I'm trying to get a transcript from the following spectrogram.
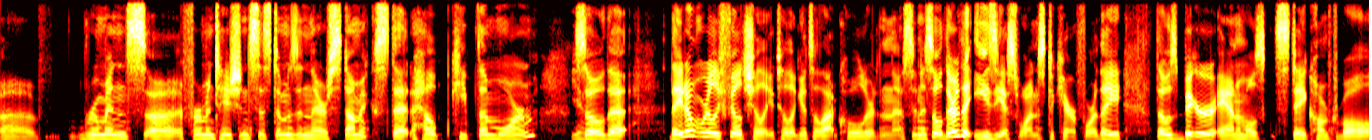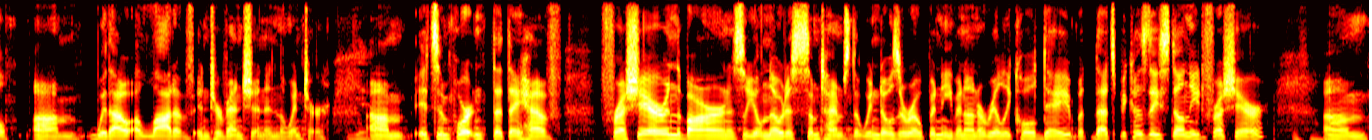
uh, rumens, uh, fermentation systems in their stomachs that help keep them warm, Yeah. so that they don't really feel chilly till it gets a lot colder than this. And so they're the easiest ones to care for. They those bigger animals stay comfortable um, without a lot of intervention in the winter. Yeah. Um, it's important that they have fresh air in the barn, and so you'll notice sometimes the windows are open even on a really cold day, but that's because they still need fresh air. Um,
